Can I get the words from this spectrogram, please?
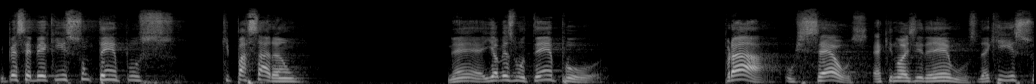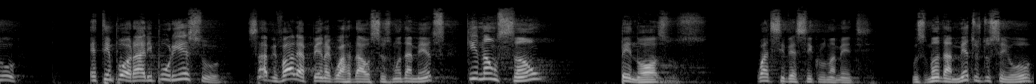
E perceber que isso são tempos que passarão. Né? E ao mesmo tempo, para os céus é que nós iremos, né? que isso é temporário e por isso, sabe, vale a pena guardar os seus mandamentos que não são penosos. Guarde esse versículo na mente. Os mandamentos do Senhor,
